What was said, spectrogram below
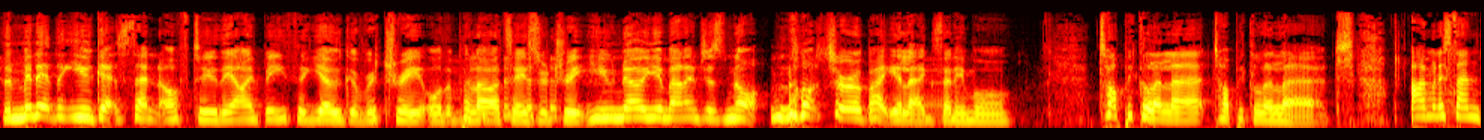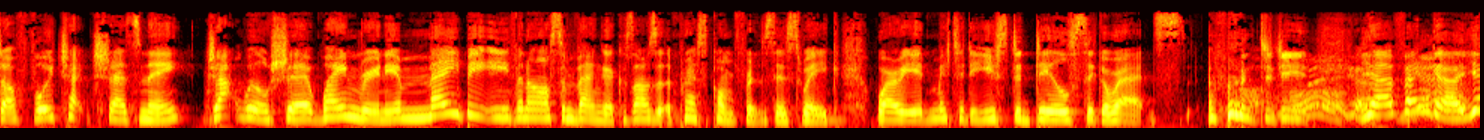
The minute that you get sent off to the Ibiza yoga retreat or the Pilates retreat, you know your manager's not not sure about your legs anymore. Topical alert, topical alert. I'm going to send off Wojciech Szczesny, Jack Wilshere, Wayne Rooney, and maybe even Arsene Wenger because I was at the press conference this week where he admitted he used to deal cigarettes. Did you? Oh, yeah. yeah, Wenger, yeah.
